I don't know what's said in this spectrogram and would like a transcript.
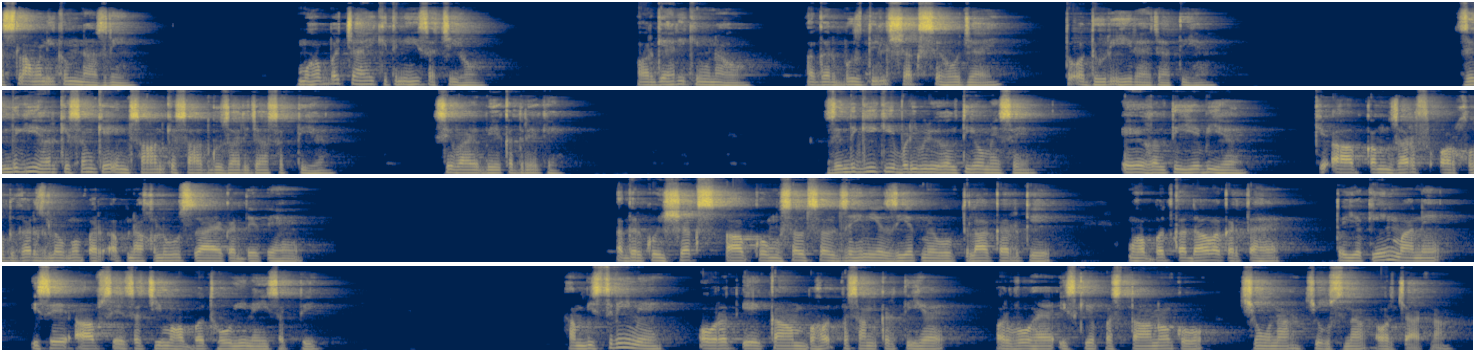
अस्सलाम वालेकुम नाजरीन। मोहब्बत चाहे कितनी ही सच्ची हो और गहरी क्यों ना हो, अगर बुजदिल शख्स से हो जाए तो अधूरी ही रह जाती है। ज़िंदगी हर किस्म के इंसान के साथ गुजारी जा सकती है, सिवाय बेकदरे के। ज़िंदगी की बड़ी बड़ी गलतियों में से एक गलती ये भी है कि आप कम ज़र्फ़ और ख़ुद गर्ज़ लोगों पर अपना खलूस ज़ाया कर देते हैं। अगर कोई शख्स आपको मुसलसल जहनी अजियत में मुबतला करके मोहब्बत का दावा करता है तो यकीन माने इसे आपसे सच्ची मोहब्बत हो ही नहीं सकती। हम बिस्तरी में औरत एक काम बहुत पसंद करती है और वो है इसके पस्तानों को छूना चूसना और चाटना।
